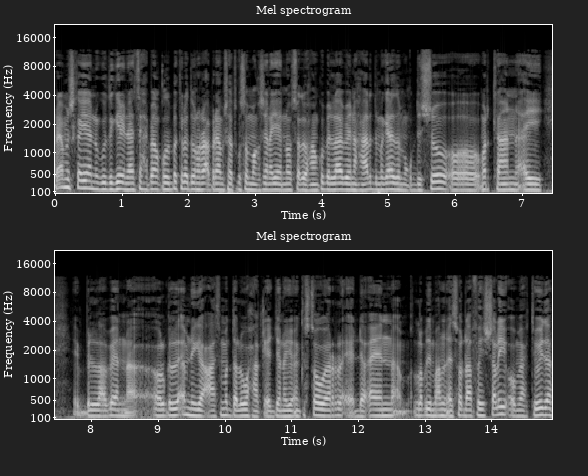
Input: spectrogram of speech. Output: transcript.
barnaamijka ayaanu guudagelaynaa saxaabyaal qodobo kala duwan horaa barnamijka ad ku soo maqasheen ayaa inoo socda. Waxaan ku bilaabeynaa xaaladda magaalada muqdisho oo markaan ay bilaabeen howlgallada amniga caasimada lagu xaqiijinayo. Inkastoo weerar ay dhaceen labadii maalin ee soo dhaafay shalay oo madaxtooyada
